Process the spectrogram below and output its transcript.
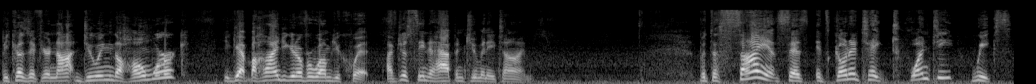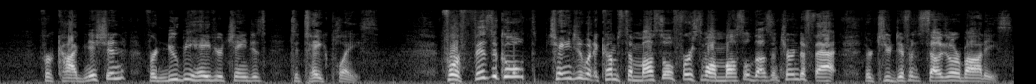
Because if you're not doing the homework, you get behind, you get overwhelmed, you quit. I've just seen it happen too many times. But the science says it's going to take 20 weeks for cognition, for new behavior changes to take place. For physical changes when it comes to muscle, first of all, muscle doesn't turn to fat. They're two different cellular bodies.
